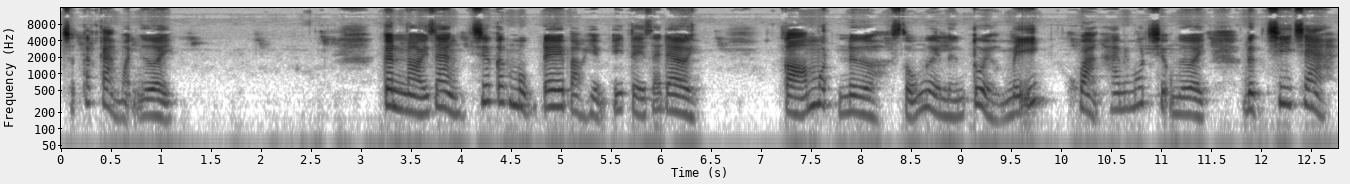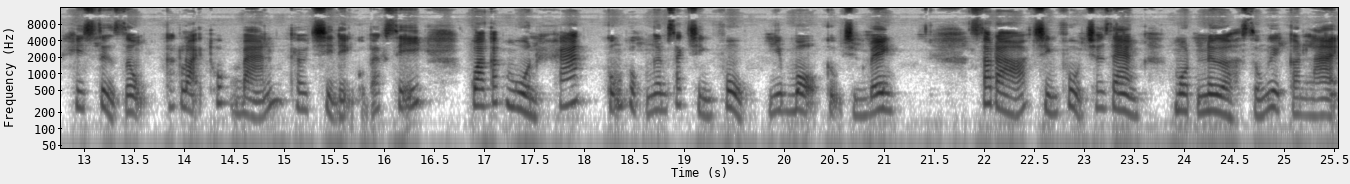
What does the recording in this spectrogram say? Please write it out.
cho tất cả mọi người. Cần nói rằng trước các mục D bảo hiểm y tế ra đời, có một nửa số người lớn tuổi ở Mỹ, khoảng 21 triệu người, được chi trả khi sử dụng các loại thuốc bán theo chỉ định của bác sĩ qua các nguồn khác cũng thuộc ngân sách chính phủ như Bộ Cựu chiến binh. Sau đó, chính phủ cho rằng một nửa số người còn lại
